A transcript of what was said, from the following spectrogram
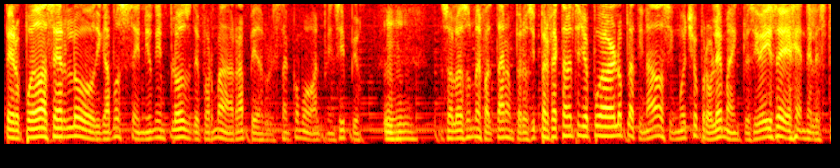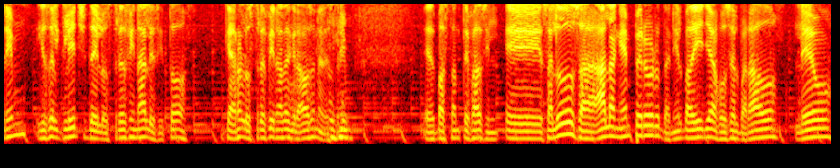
pero puedo hacerlo, digamos, en New Game Plus de forma rápida porque están como al principio. Ujú. Solo esos me faltaron, pero sí, perfectamente yo pude haberlo platinado sin mucho problema. Inclusive hice en el stream, hice el glitch de los tres finales y todo. Quedaron los tres finales grabados en el stream. Es bastante fácil. Eh, saludos a Alan Emperor, Daniel Badilla, José Alvarado, Leo.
